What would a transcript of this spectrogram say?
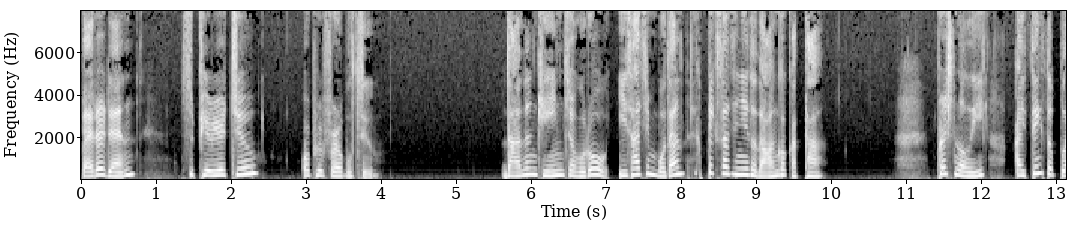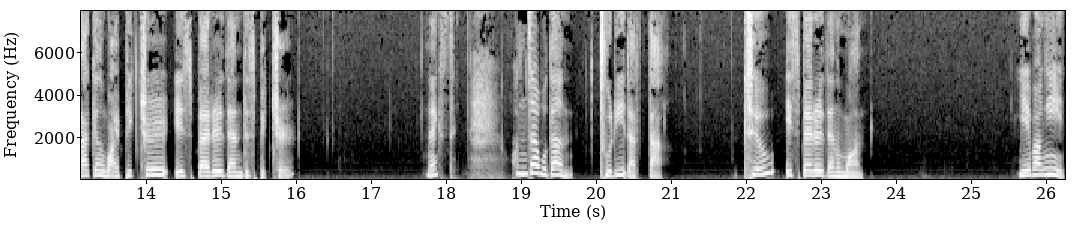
better than, superior to, or preferable to. 나는 개인적으로 이 사진보단 흑백 사진이 더 나은 것 같아. Personally, I think the black and white picture is better than this picture. Next, 혼자보단 둘이 낫다. Two is better than one. 예방이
